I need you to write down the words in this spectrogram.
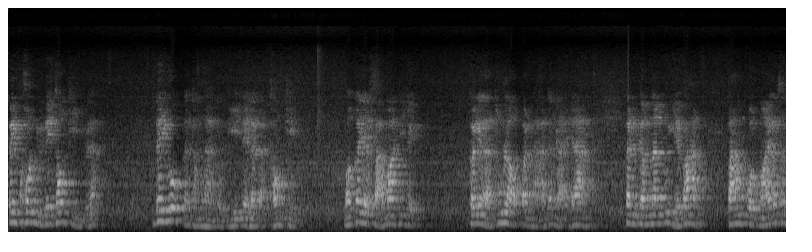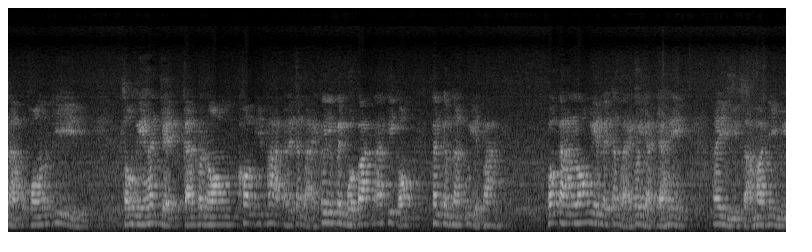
เป็นคนอยู่ในท้องถิ่นอยู่แล้ว ได้ร่วมกันทำงานตรงนี้ในระดับท้องถิ่น มันก็จะสามารถที่จะก็เรียกว่าทุเลาปัญหาทั้งหลายได้ท่านกำนันผู้ใหญ่บ้าน ตามกฎหมายลักษณะปกครองที่ 2457การประนอมข้อพิพาทอะไรทั้งหลาย ก็ยังเป็นบทบาทหน้าที่ของท่านกำนันผู้ใหญ่บ้าน เพราะการร้องเรียนอะไรทั้งหลายก็อยากจะให้ให้มีสามารถที่มี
